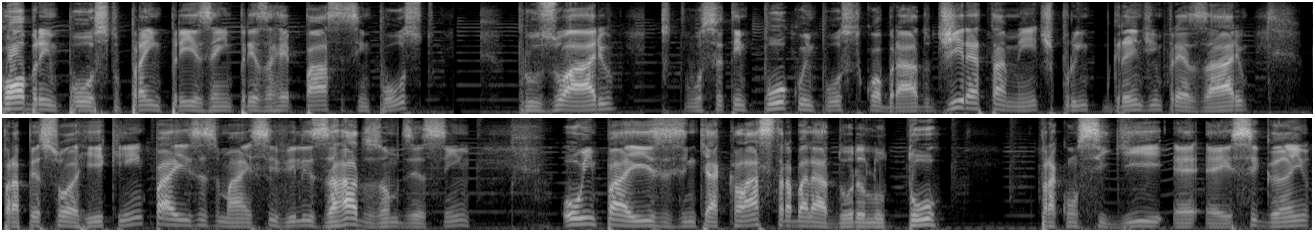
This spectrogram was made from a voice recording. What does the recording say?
cobra imposto para a empresa e a empresa repassa esse imposto para o usuário. Você tem pouco imposto cobrado diretamente para o grande empresário, para a pessoa rica. E em países mais civilizados, vamos dizer assim, ou em países em que a classe trabalhadora lutou para conseguir é, é, esse ganho,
